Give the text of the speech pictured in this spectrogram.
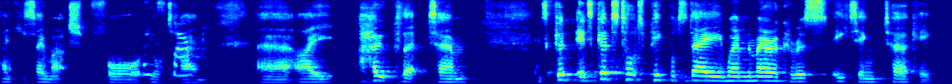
thank you so much for Thanks, your time. Uh, I hope that um, it's good. It's good to talk to people today when America is eating turkey,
